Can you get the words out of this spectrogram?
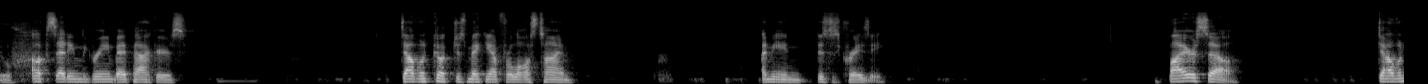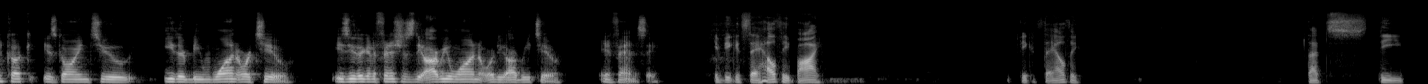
Oof. upsetting the Green Bay Packers. Dalvin Cook just making up for lost time. I mean, this is crazy. Buy or sell. Dalvin Cook is going to either be one or two. He's either going to finish as the RB1 or the RB2 in fantasy. If he could stay healthy, buy. If he could stay healthy. That's the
